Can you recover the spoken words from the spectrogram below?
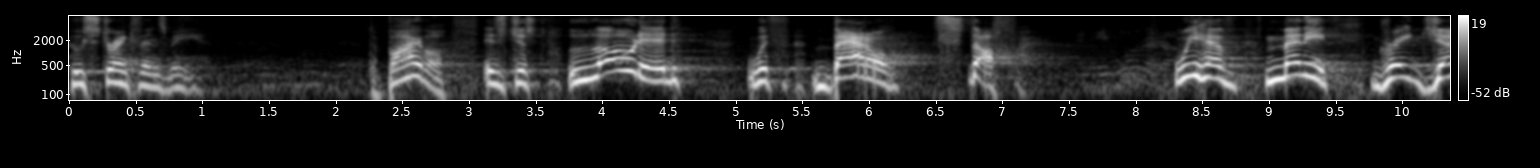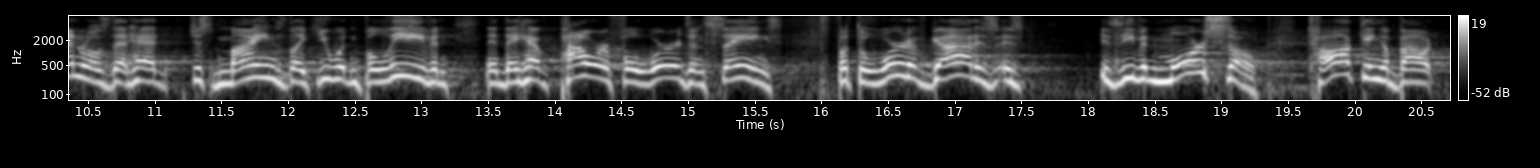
who strengthens me. The Bible is just loaded with battle stuff. We have many great generals that had just minds like you wouldn't believe, and, and they have powerful words and sayings. But the Word of God is, is, is even more so, talking about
